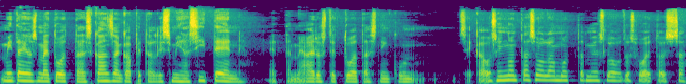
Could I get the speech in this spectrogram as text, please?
mitä jos me tuottaisiin kansankapitalismia siten, että me aidosti tuotaisiin niin kuin sekä osingon tasolla, mutta myös luovutusvoitoissa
